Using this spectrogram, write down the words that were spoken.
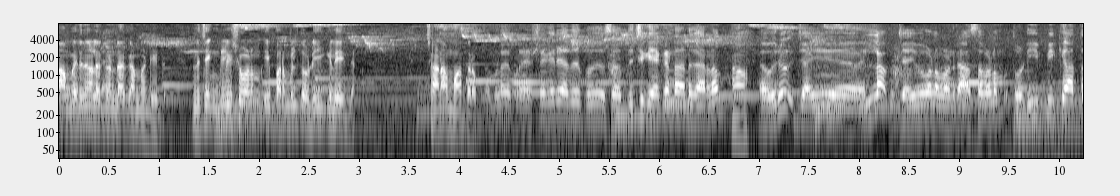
ആ മരുന്നുകളൊക്കെ ഉണ്ടാക്കാൻ വേണ്ടിയിട്ട്. എന്നുവെച്ചാൽ ഇംഗ്ലീഷ് വളം ഈ പറമ്പിൽ തൊടിയിക്കലേ ഇല്ല. ചാണകം മാത്രം നമ്മളെ പ്രേക്ഷകരെ അത് ശ്രദ്ധിച്ച് കേൾക്കേണ്ടതാണ്. കാരണം ഒരു എല്ലാം ജൈവവളമാണ്. രാസവളം തൊടിയിപ്പിക്കാത്ത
